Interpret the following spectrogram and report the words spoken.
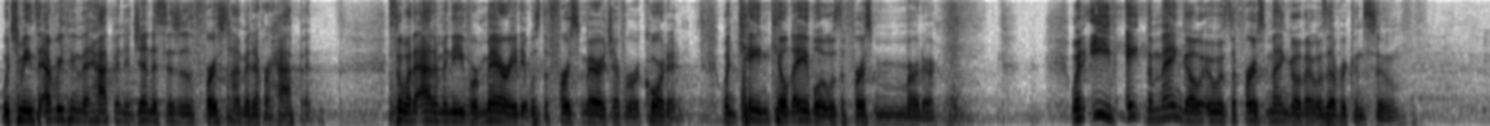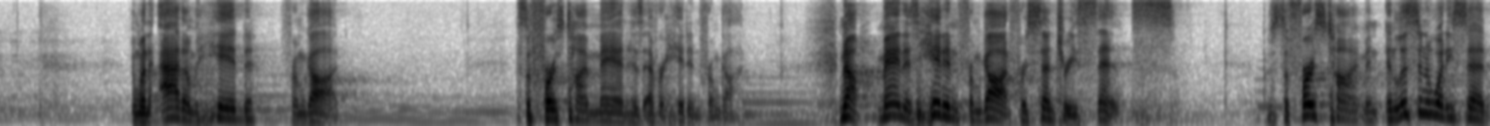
which means everything that happened in Genesis is the first time it ever happened. So when Adam and Eve were married, it was the first marriage ever recorded. When Cain killed Abel, it was the first murder. When Eve ate the mango, it was the first mango that was ever consumed. And when Adam hid from God, it's the first time man has ever hidden from God. Now, man is hidden from God for centuries since. But it's the first time. And, and listen to what he said.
